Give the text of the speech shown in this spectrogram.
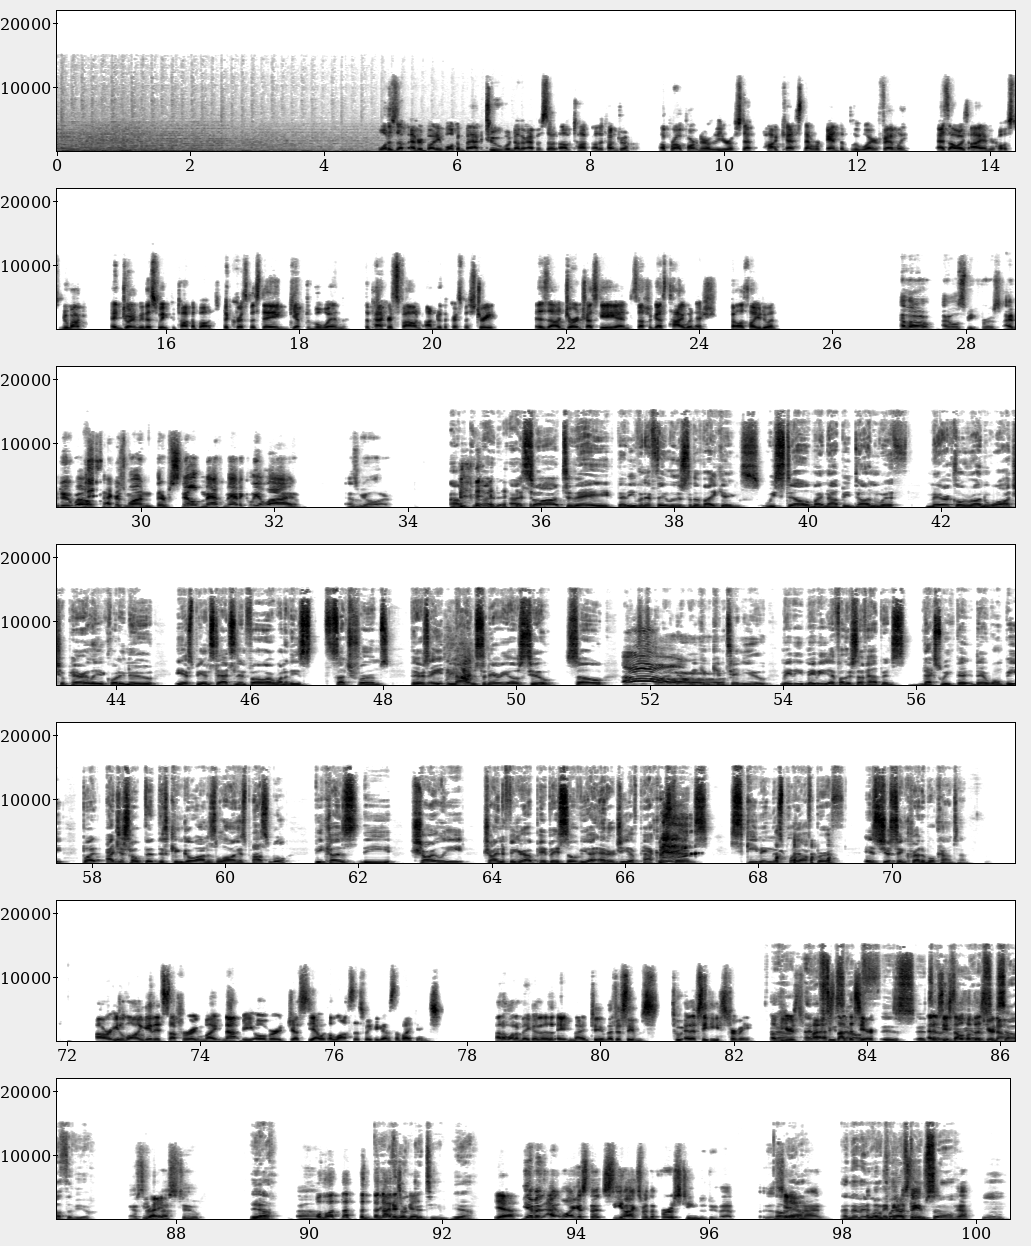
What is up, everybody? Welcome back to another episode of Talk of the Tundra, a proud partner of the Gyro Step Podcast Network and the Blue Wire family. As always, I am your host, Numac, and joining me this week to talk about the Christmas Day gift of a win the Packers found under the Christmas tree is uh, Jordan Treske and special guest Ti Windisch. Fellas, how you doing? Hello. I will speak first. I'm doing well. Packers won. They're still mathematically alive, as we all are. I'm good. I saw today that even if they lose to the Vikings, we still might not be done with Miracle Run Watch. Apparently, according to ESPN Stats and Info or one of these such firms, there's eight and nine scenarios too. So I'm just glad that we can Oh. continue. Maybe, maybe if other stuff happens next week, there, there won't be. But I just hope that this can go on as long as possible because the Charlie trying to figure out Pepe Sylvia energy of Packers fans scheming this playoff berth is just incredible content. Our elongated suffering might not be over just yet with a loss this week against the Vikings. I don't want to make it an eight and nine team. That just seems too NFC East for me of Uh, years past, NFC not this year. Is it's- NFC it's South of this year NFC now. South of you, NFC Right. West too. yeah. Um, Well, not, not the, the They Niners are one good. good team. Yeah. Yeah, yeah, but I, well, I guess the Seahawks were the first team to do that. Oh, Seven yeah. and nine. And then they And won then a they beat the playoff game. So Yeah. mm,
